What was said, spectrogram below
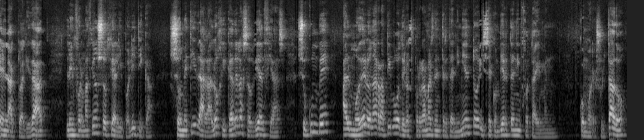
En la actualidad, la información social y política, sometida a la lógica de las audiencias, sucumbe al modelo narrativo de los programas de entretenimiento y se convierte en infotainment. Como resultado,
